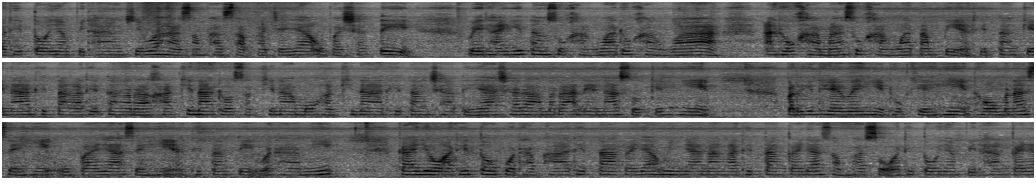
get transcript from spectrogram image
อาทิตโตยัมปิทางชิวหาสัมภัสสะปัจจยาอุปชติ เวทายิตังสุขังว่าทุกขังว่าอาทุกขามาสุขังว่าตัมปีอาทิตตังเกนาอาทิตตังอาทิตตังราคะคินาโทสักคินาโมหคินาอาทิตตังชาติยาชรามระเนนะโสเกหิปริเทเวหิทุกเขหิโทมนัสเสหิอุปายาเสหิอาทิตตันติวทามิ กายโยอาทิตโตปุถพาทิตากายวิญญาณังอาทิตังกายสัมภัสโสอาทิตโตยัมปิทังกาย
